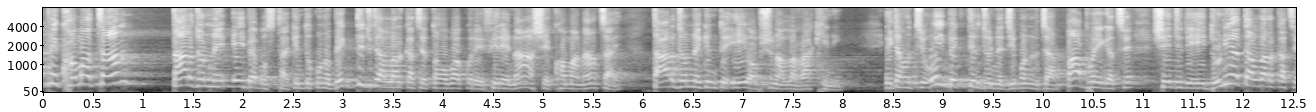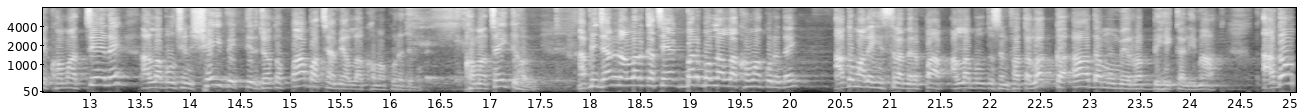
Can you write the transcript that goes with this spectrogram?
আপনি ক্ষমা চান তার জন্য এই ব্যবস্থা। কিন্তু কোনো ব্যক্তি যদি আল্লাহর কাছে তওবা করে ফিরে না আসে, ক্ষমা না চায়, তার জন্য কিন্তু এই অপশন আল্লাহ রাখিনি। এটা হচ্ছে ওই ব্যক্তির জন্য জীবনের যার পাপ হয়ে গেছে, সে যদি এই দুনিয়াতে আল্লাহর কাছে ক্ষমা চেয়ে নেয়, আল্লাহ বলছেন, সেই ব্যক্তির যত পাপ আছে আমি আল্লাহ ক্ষমা করে দেব। ক্ষমা চাইতে হবে। আপনি জানেন আল্লাহর কাছে একবার বললে আল্লাহ ক্ষমা করে দেয়? আদম আলহ ইসলামের পাপ, আল্লাহ বলতেছেন, ফাতালাক্কা উমের রব্বিহি কালিমাত। আদম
